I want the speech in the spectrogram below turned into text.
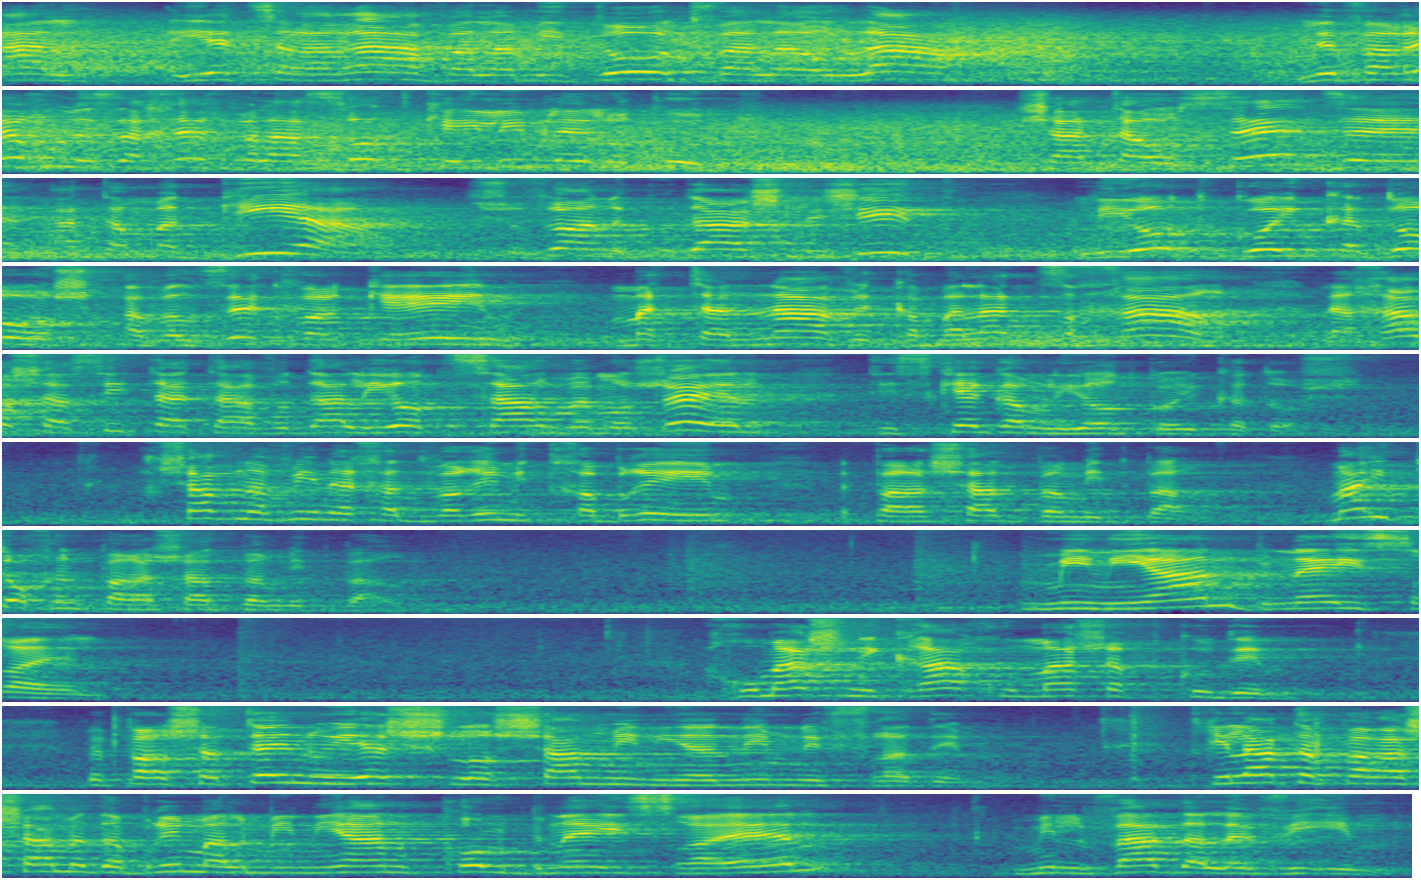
על יצר הרע ועל המידות ועל העולם, לברר ולזכך ולעשות כלים לאלוקות. כשאתה עושה את זה, אתה מגיע, שזו הנקודה השלישית, להיות גוי קדוש, אבל זה כבר כעין מתנה וקבלת שכר. לאחר שעשית את העבודה להיות שר ומושל, תזכה גם להיות גוי קדוש. עכשיו נבין איך הדברים מתחברים לפרשת במדבר. מהי תוכן פרשת במדבר? מניין בני ישראל. החומש נקרא חומש הפקודים. בפרשתנו יש שלושה מניינים נפרדים. תחילת הפרשה מדברים על מניין כל בני ישראל מלבד הלוויים.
